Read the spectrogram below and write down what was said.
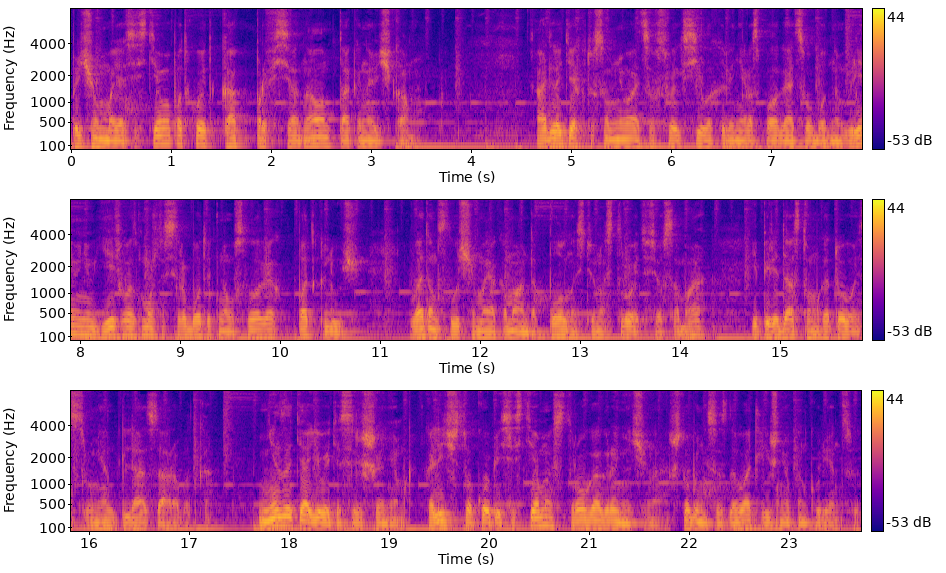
Причем моя система подходит как профессионалам, так и новичкам. А для тех, кто сомневается в своих силах или не располагает свободным временем, есть возможность работать на условиях под ключ. В этом случае моя команда полностью настроит все сама и передаст вам готовый инструмент для заработка. Не затягивайте с решением. Количество копий системы строго ограничено, чтобы не создавать лишнюю конкуренцию.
